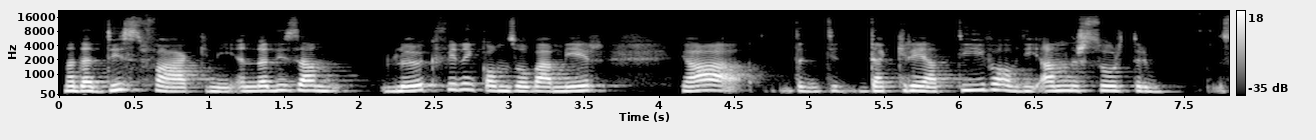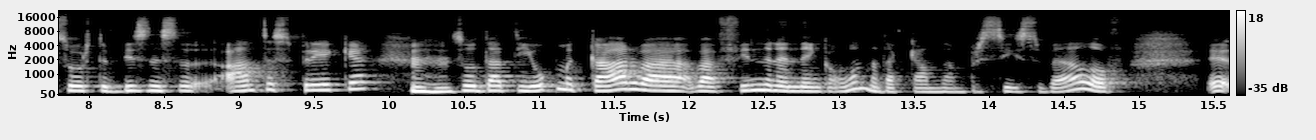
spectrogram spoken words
Maar dat is vaak niet. En dat is dan leuk, vind ik, om zo wat meer ja, dat, dat creatieve of die andere soorten, soorten businessen aan te spreken, mhm. zodat die ook elkaar wat, wat vinden en denken, oh, maar dat kan dan precies wel. Of, eh,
